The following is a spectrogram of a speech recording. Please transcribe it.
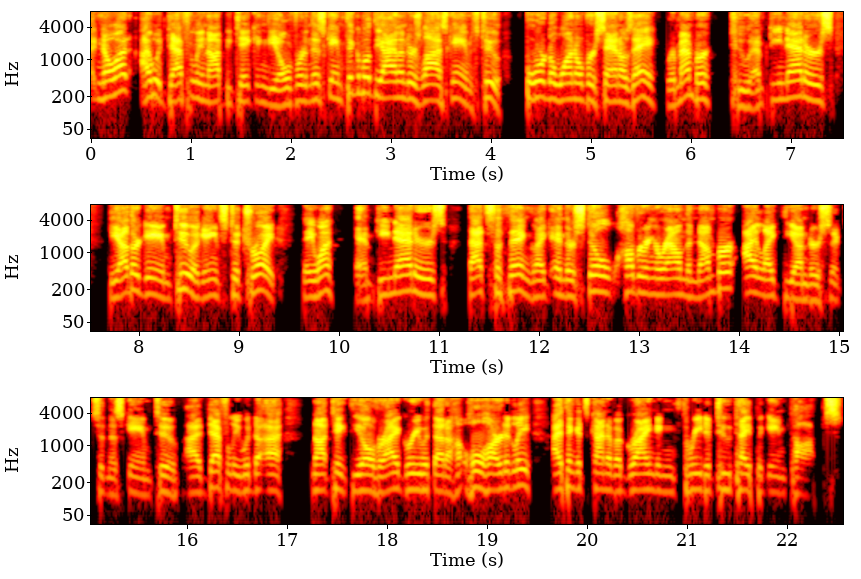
you know what? I would definitely not be taking the over in this game. Think about the Islanders' last games, too. Four to one over San Jose. Remember, two empty netters. The other game, too, against Detroit. They won empty netters. That's the thing. Like, and they're still hovering around the number. I like the under six in this game, too. I definitely would uh, not take the over. I agree with that wholeheartedly. I think it's kind of a grinding three to two type of game tops.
